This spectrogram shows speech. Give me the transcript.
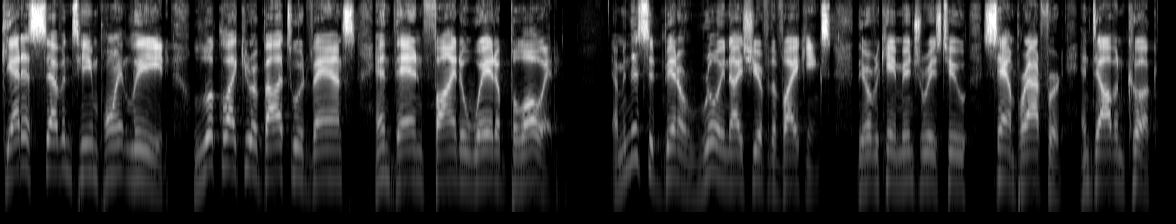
Get a 17 point lead, look like you're about to advance, and then find a way to blow it. I mean, this had been a really nice year for the Vikings. They overcame injuries to Sam Bradford and Dalvin Cook.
